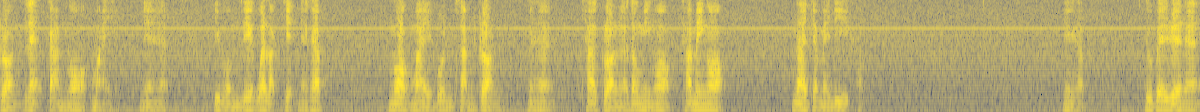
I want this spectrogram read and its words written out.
กร่อนและการงอกใหม่นี่ยฮะที่ผมเรียกว่าหลักเจ็ดนะครับ งอกใหม่บนสันกร่อนนะฮะถ้ากร่อนแล้วต้องมีงอก ถ้าไม่งอก น่าจะไม่ดีครับ นี่ครับ ดูไปเรื่อยนะ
